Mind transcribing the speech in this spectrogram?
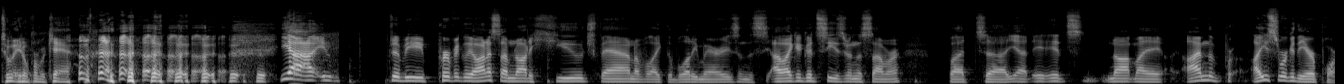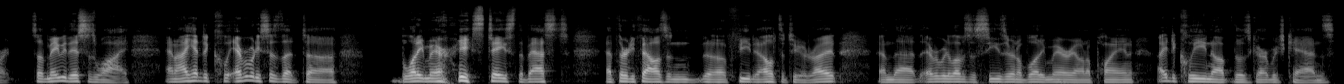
tomato from a can. yeah. it- to be perfectly honest, I'm not a huge fan of like the Bloody Marys and the. I like a good Caesar in the summer, but uh, yeah, it, it's not my. I'm the. I used to work at the airport, so maybe this is why. And I had to. Cle- everybody says that uh, Bloody Marys taste the best at thirty thousand uh, feet altitude, right? And that everybody loves a Caesar and a Bloody Mary on a plane. I had to clean up those garbage cans,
